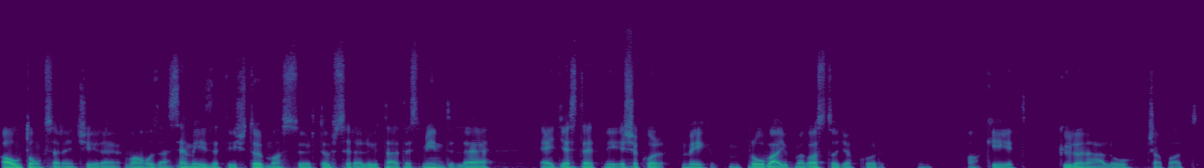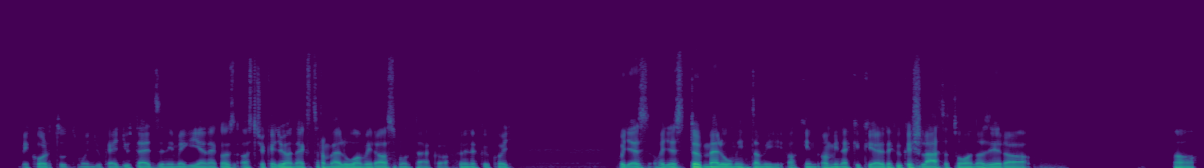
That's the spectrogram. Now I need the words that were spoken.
autónk szerencsére, van hozzá személyzet is, több masször, több szerelő, tehát ezt mind leegyeztetni, és akkor még próbáljuk meg azt, hogy akkor a két különálló csapat mikor tud mondjuk együtt edzeni, meg ilyenek, az, az csak egy olyan extra meló, amire azt mondták a főnökök, hogy, hogy, ez, hogy ez több meló, mint ami, akin, ami nekük érdekük, és láthatóan azért a, a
